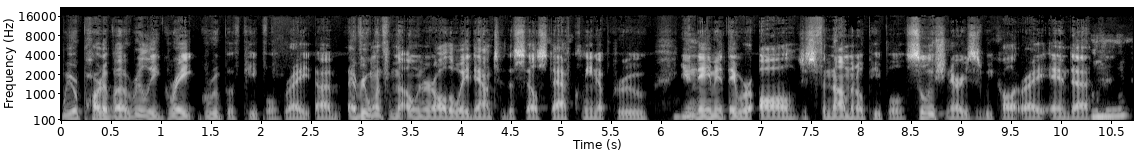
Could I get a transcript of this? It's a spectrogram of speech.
we were part of a really great group of people, right? Um, everyone from the owner all the way down to the sales staff, cleanup crew, you name it. They were all just phenomenal people, solutionaries as we call it, right? And uh, Mhm.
